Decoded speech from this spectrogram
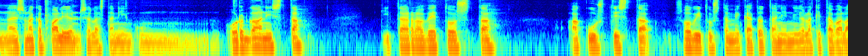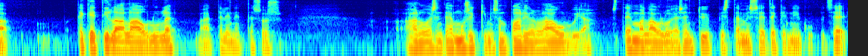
näissä on aika paljon sellaista niin kuin organista, kitaravetosta, akustista sovitusta, mikä tota, niin jollakin tavalla tekee tilaa laululle. Mä ajattelin, että se olisi, haluaisin tehdä musiikki, missä on paljon lauluja, stemmalauluja sen tyyppistä, missä jotenkin, niin kuin, se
